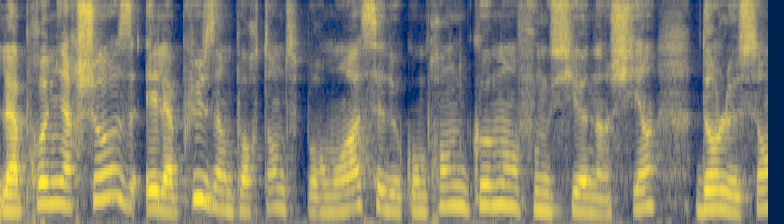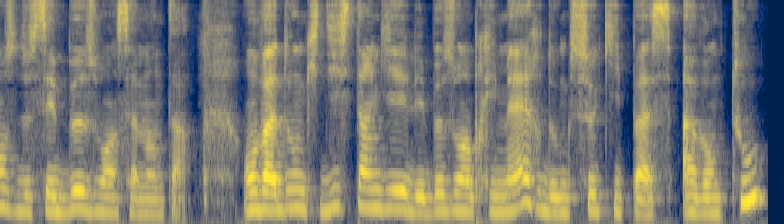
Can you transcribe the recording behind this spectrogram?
La première chose et la plus importante pour moi, c'est de comprendre comment fonctionne un chien dans le sens de ses besoins, Samantha. On va donc distinguer les besoins primaires, donc ceux qui passent avant tout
